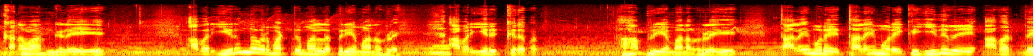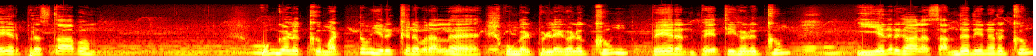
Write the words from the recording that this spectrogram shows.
கணவான்களே அவர் இருந்தவர் மட்டுமல்ல பிரியமானவர்களே அவர் இருக்கிறவர். ஆம் பிரியமானவர்களே தலைமுறை தலைமுறைக்கு இதுவே அவர் பெயர் பிரஸ்தாபம். உங்களுக்கு மட்டும் இருக்கிறவர் அல்ல உங்கள் பிள்ளைகளுக்கும் பேரன் பேத்திகளுக்கும் எதிர்கால சந்ததியினருக்கும்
